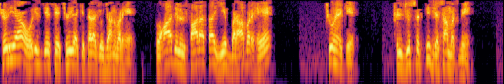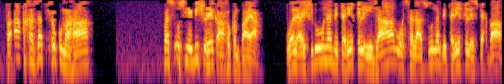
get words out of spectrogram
چڑیا اور اس جیسے چڑیا کی طرح جو جانور ہے تو عادل الفارا تھا یہ برابر ہے چوہے کے فلجستی جسامت میں۔ فاخذت حکمہا پس اس نے بھی چوہے کا حکم پایا۔ والعشرون بطریق الایجاب والسلاسون بطریق الاستحباب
